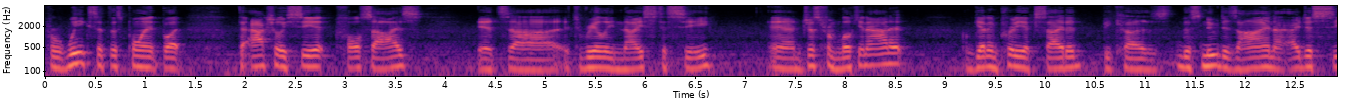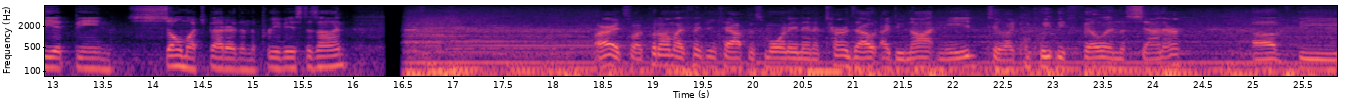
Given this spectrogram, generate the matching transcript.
for weeks at this point, but to actually see it full size, it's uh, it's really nice to see. And just from looking at it, I'm getting pretty excited because this new design, I, I just see it being so much better than the previous design. All right, so I put on my thinking cap this morning and it turns out I do not need to like completely fill in the center of the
